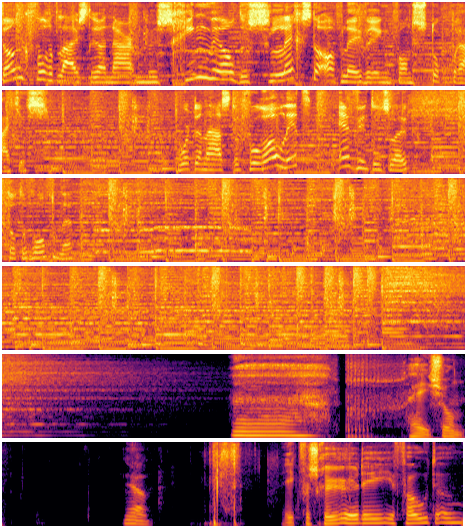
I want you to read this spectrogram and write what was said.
Dank voor het luisteren naar misschien wel de slechtste aflevering van Stokpraatjes. Word daarnaast vooral lid en vind ons leuk. Tot de volgende. hey, John, Ja. ik verscheurde je foto.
